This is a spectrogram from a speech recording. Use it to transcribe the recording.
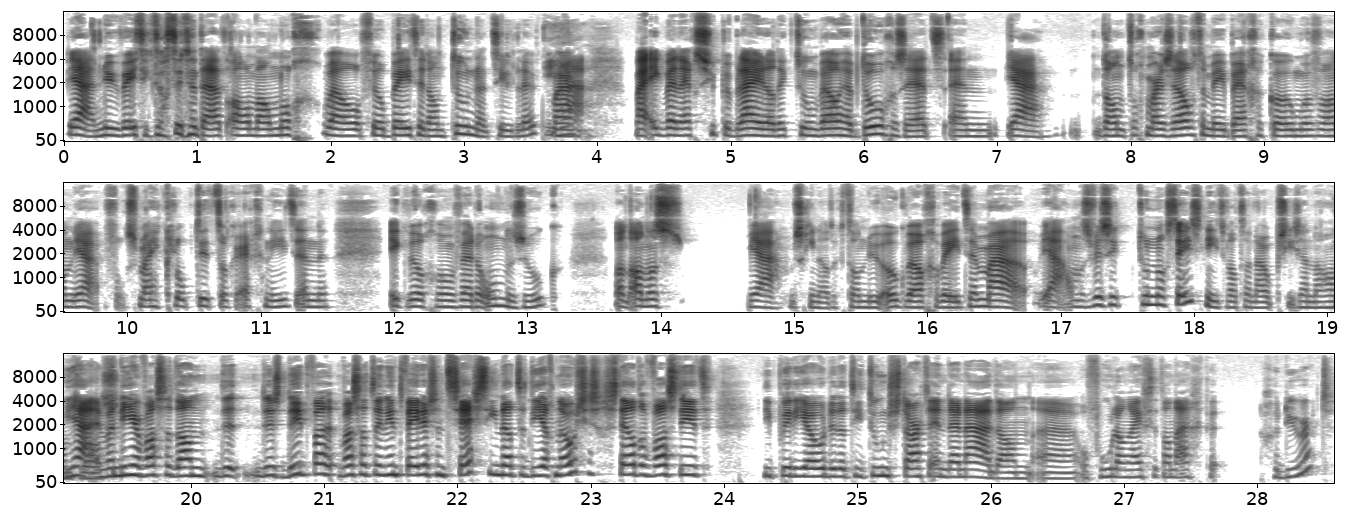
ja, nu weet ik dat inderdaad allemaal nog wel veel beter dan toen natuurlijk. Maar, ja. maar ik ben echt super blij dat ik toen wel heb doorgezet. En ja, dan toch maar zelf ermee ben gekomen van... ja, volgens mij klopt dit toch echt niet. En eh, ik wil gewoon verder onderzoek. Want anders... Ja, misschien had ik het dan nu ook wel geweten. Maar ja, anders wist ik toen nog steeds niet wat er nou precies aan de hand was. Ja, en wanneer was het dan? De, dus dit was, was dat in 2016 dat de diagnose is gesteld? Of was dit die periode dat hij toen startte en daarna dan? eh, of hoe lang heeft het dan eigenlijk geduurd?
